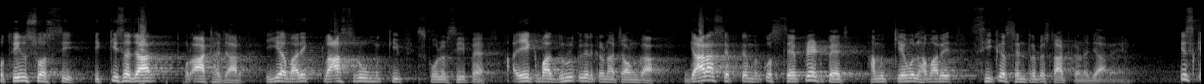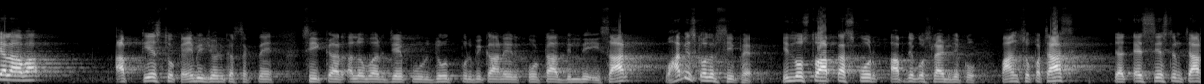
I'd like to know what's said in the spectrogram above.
और 380 इक्कीस हज़ार और आठ हज़ार। ये हमारी क्लासरूम की स्कॉलरशिप है। एक बात ज़रूर क्लियर करना चाहूँगा 11 सितंबर को सेपरेट बैच हम केवल हमारे सीकर सेंटर पर स्टार्ट करने जा रहे हैं। इसके अलावा आप टेस्ट तो कहीं भी ज्वाइन कर सकते हैं। सीकर, अलवर, जयपुर, जोधपुर, बीकानेर, कोटा, दिल्ली, हिसार, वहाँ भी स्कॉलरशिप है। ये दोस्तों, आपका स्कोर आप देखो स्लाइड देखो 550 या एस सी एस टी में चार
